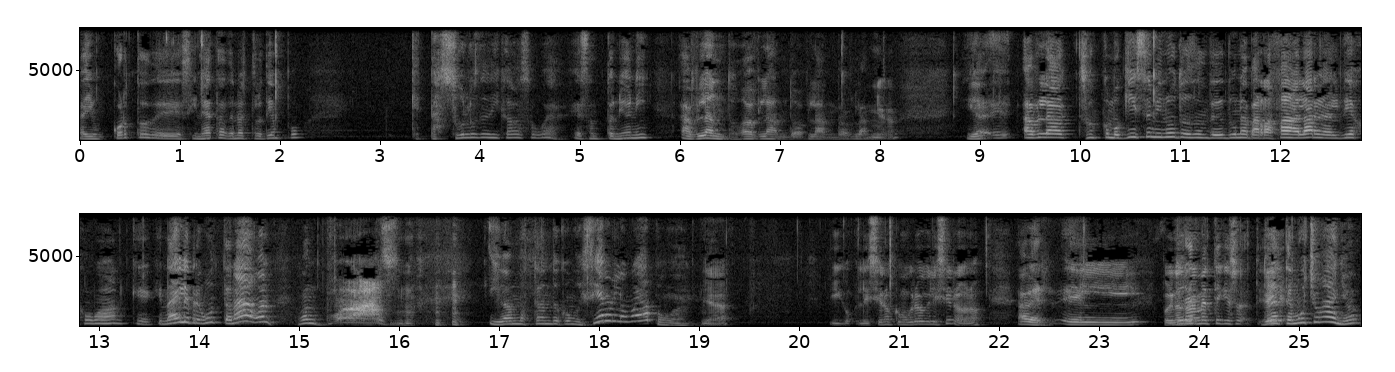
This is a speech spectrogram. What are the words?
hay un corto de cineastas de nuestro tiempo que está solo dedicado a esa weá. Es Antonioni hablando, hablando, hablando, hablando. Ya. Y eh, habla, son como 15 minutos donde, de una parrafada larga del viejo weón, que, que nadie le pregunta nada, weón. Weón, y van mostrando cómo hicieron la weá, pues weón. Ya. Y le hicieron como creo que le hicieron, ¿no? A ver, el Porque durante, naturalmente que eso. durante eh, muchos años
